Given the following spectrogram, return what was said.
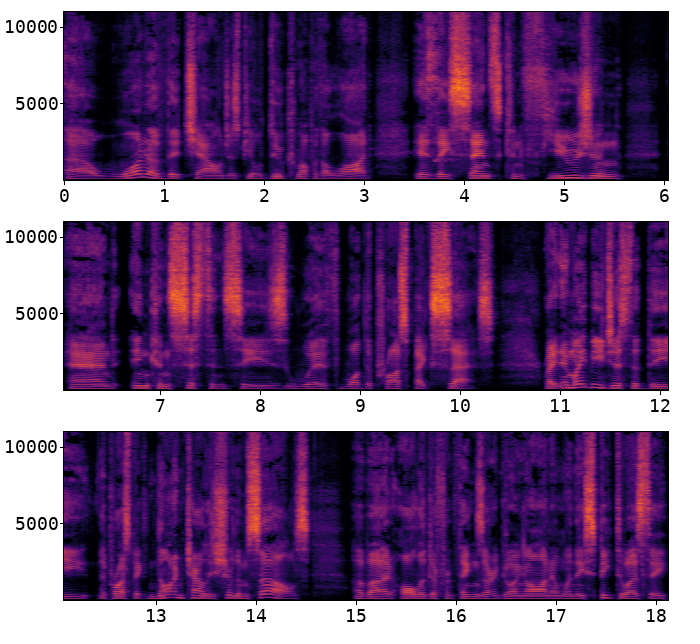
uh, one of the challenges people do come up with a lot is they sense confusion and inconsistencies with what the prospect says. Right? It might be just that the the prospect not entirely sure themselves about all the different things that are going on, and when they speak to us, they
